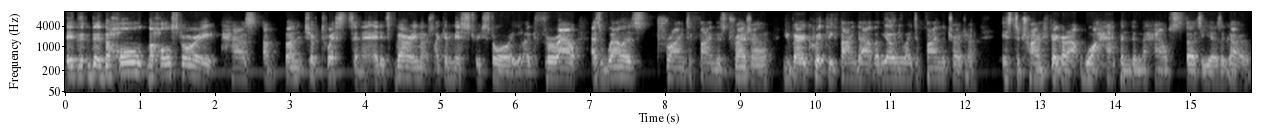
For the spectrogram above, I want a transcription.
it, the, the, whole the whole story has a bunch of twists in it and it's very much like a mystery story like throughout as well as trying to find this treasure you very quickly find out that the only way to find the treasure is to try and figure out what happened in the house 30 years ago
